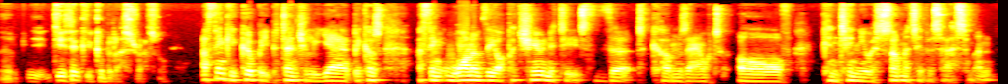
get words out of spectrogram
Um, do you think it could be less stressful? I think it could be potentially, yeah, because I think one of the opportunities that comes out of continuous summative assessment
